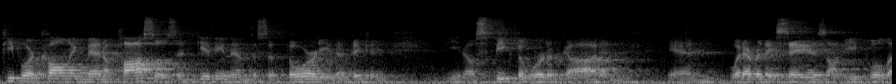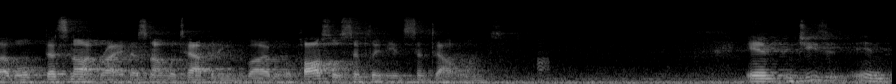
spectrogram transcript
people are calling men apostles and giving them this authority that they can, you know, speak the word of God and and whatever they say is on equal level. That's not right. That's not what's happening in the Bible. Apostles simply means sent out ones. And Jesus in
